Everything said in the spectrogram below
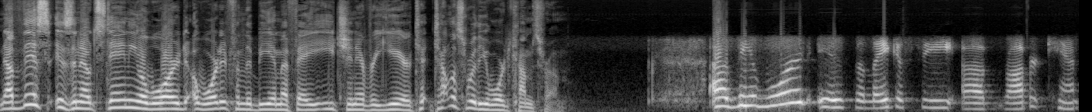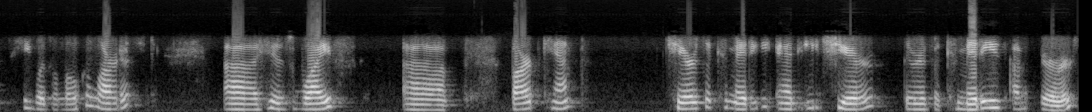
Now, this is an outstanding award awarded from the BMFA each and every year. T- tell us where the award comes from. Uh, the award is the legacy of Robert Kemp. He was a local artist. Uh, his wife, uh, Barb Kemp, chairs a committee, and each year there is a committee of jurors,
